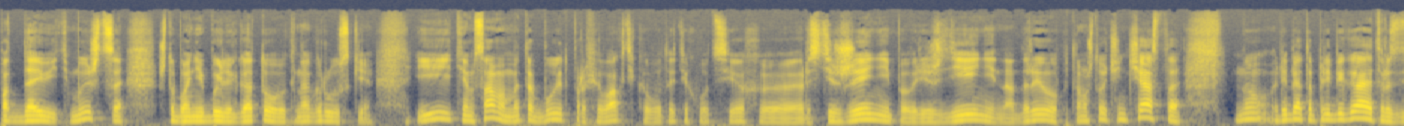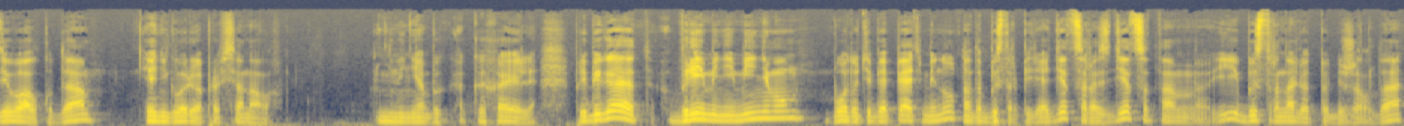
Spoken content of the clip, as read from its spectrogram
поддавить мышцы, чтобы они были готовы к нагрузке. И тем самым это будет профилактика вот этих вот всех э, растяжений, повреждений, надрывов. Потому что очень часто, ну, ребята прибегают в раздевалку, да, я не говорю о профессионалах, не, не об КХЛ, прибегают, времени минимум, вот у тебя 5 минут, надо быстро переодеться, раздеться там и быстро на лед побежал, да,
